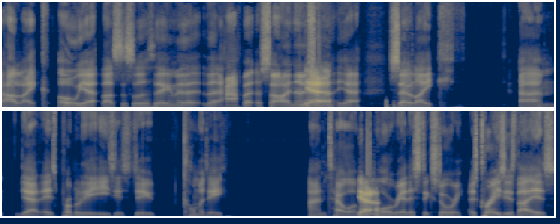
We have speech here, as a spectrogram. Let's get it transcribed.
are like oh yeah that's the sort of thing that that happened so i know Yeah. someone- yeah so like um, yeah, it's probably easier to do comedy and tell a Yeah. more realistic story. As crazy as that is,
